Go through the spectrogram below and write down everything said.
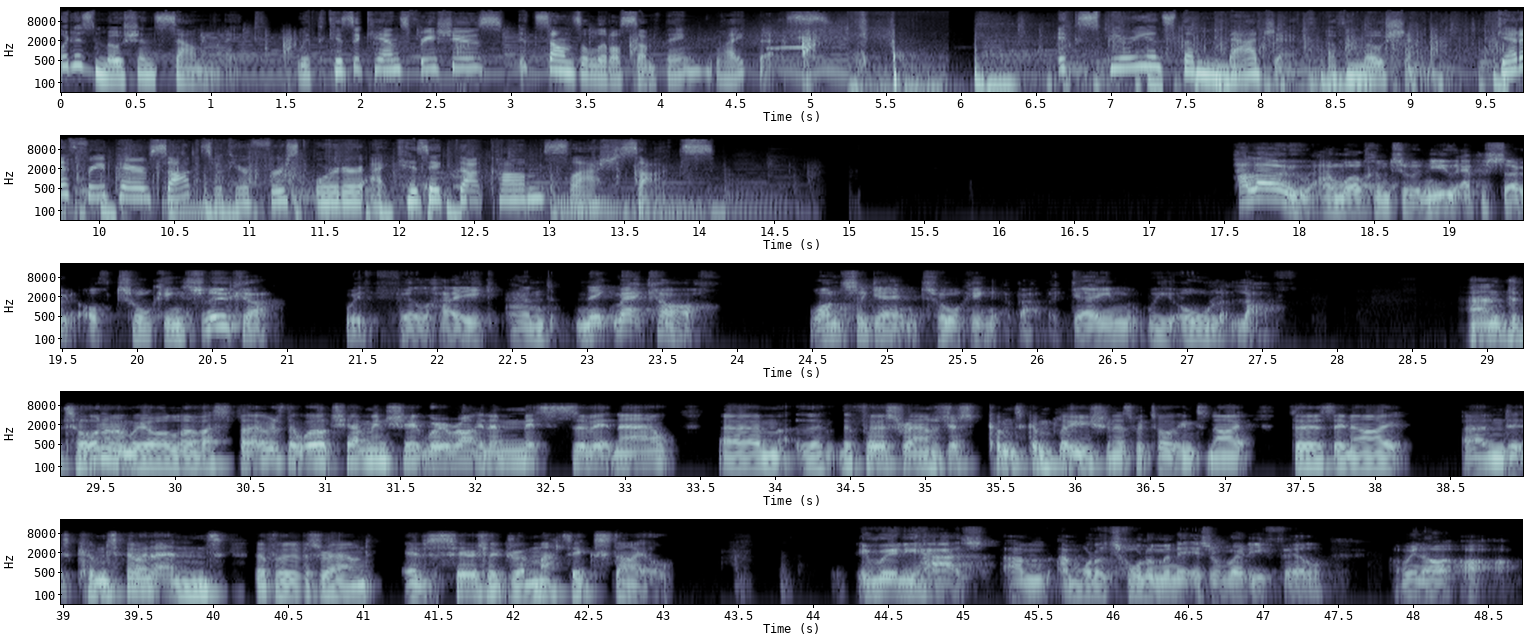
What does motion sound like? With Kizik hands free shoes, it sounds a little something like this. Experience the magic of motion. Get a free pair of socks with your first order at kizik.com/socks. Hello, and welcome to a new episode of Talking Snooker with Phil Haigh and Nick Metcalf. Once again, talking about the game we all love. And the tournament we all love, I suppose, the World Championship. We're right in the midst of it now. Um, the, the first round has just come to completion as we're talking tonight, Thursday night, and it's come to an end, the first round, in seriously dramatic style. It really has. Um, and what a tournament it is already, Phil. I mean, I,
